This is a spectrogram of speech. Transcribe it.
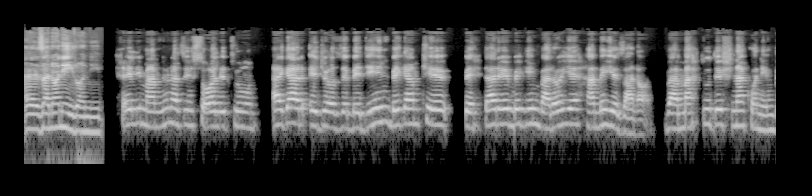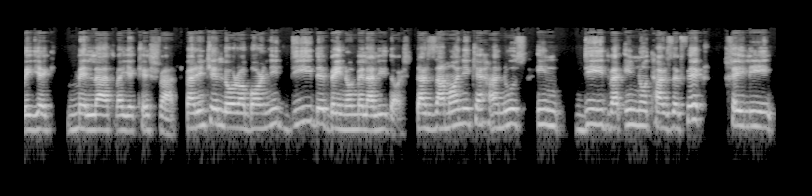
زنان ایرانی؟ خیلی ممنون از این سوالتون. اگر اجازه بدین بگم که بهتره بگیم برای همه زنان و محدودش نکنیم به یک ملت و یک کشور. برای اینکه لورا بارنی دید بین المللی داشت. در زمانی که هنوز این دید و این نوع طرز فکر خیلی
